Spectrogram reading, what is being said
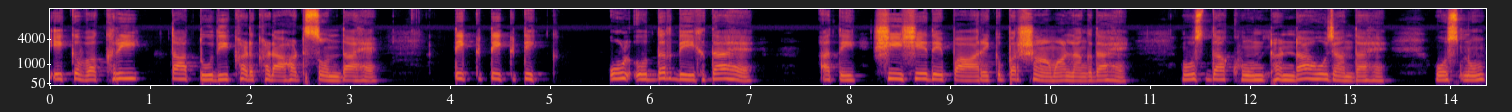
ਇੱਕ ਵੱਖਰੀ ਧਾਤੂ ਦੀ ਖੜਖੜਾਹਟ ਸੁਣਦਾ ਹੈ। ਟਿਕ ਟਿਕ ਟਿਕ। ਉਹ ਉਧਰ ਦੇਖਦਾ ਹੈ ਅਤੇ ਸ਼ੀਸ਼ੇ ਦੇ ਪਾਰ ਇੱਕ ਪਰਛਾਵਾਂ ਲੰਘਦਾ ਹੈ। ਉਸ ਦਾ ਖੂਨ ਠੰਡਾ ਹੋ ਜਾਂਦਾ ਹੈ। ਉਸ ਨੂੰ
